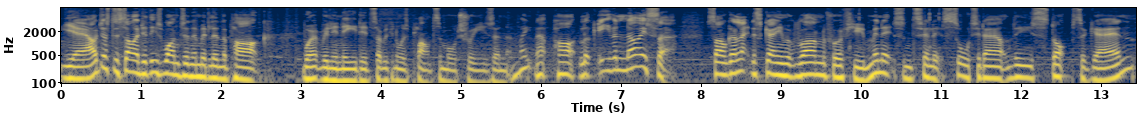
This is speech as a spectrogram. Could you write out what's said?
Yeah, I just decided these ones in the middle in the park weren't really needed, so we can always plant some more trees and make that park look even nicer. So I'm going to let this game run for a few minutes until it's sorted out these stops again.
